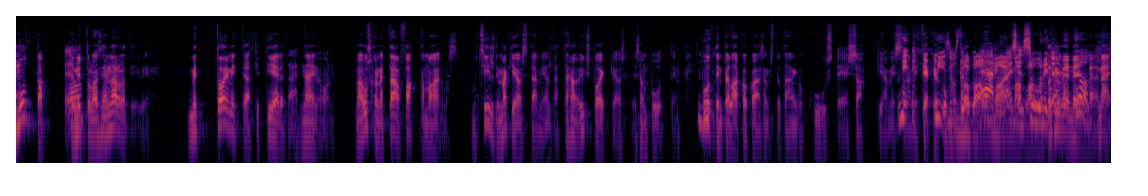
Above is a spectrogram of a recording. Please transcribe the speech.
Mutta, ja joo. nyt tullaan siihen narratiiviin. Me toimittajatkin tiedetään, että näin on. Mä uskon, että tämä on fakta maailmassa. Mutta silti mäkin olen sitä mieltä, että tähän on yksi poikkeus ja se on Putin. Mm-hmm. Putin pelaa koko ajan semmoista jotain niin 6D-shakkia, missä niin, on niin, tiedätkö, niin, joku niinku globaali niin maailmanvalvonta meneillään. Näin.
